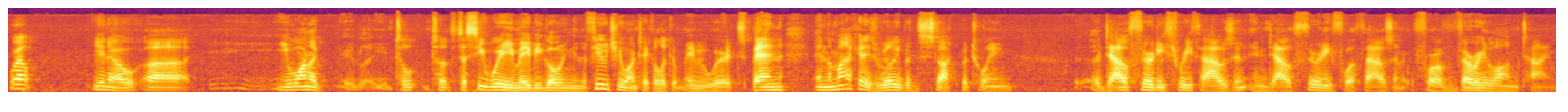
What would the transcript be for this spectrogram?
Well, you know, uh, you want to, to to see where you may be going in the future. You want to take a look at maybe where it's been, and the market has really been stuck between a Dow 33,000 and Dow 34,000 for a very long time.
